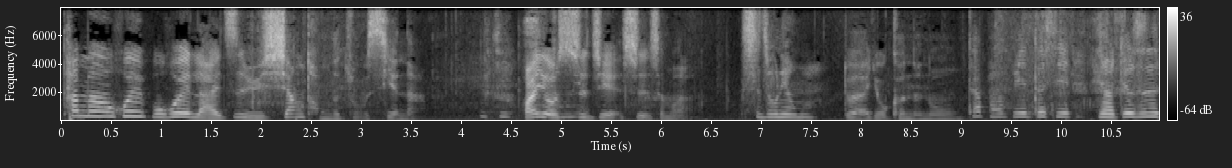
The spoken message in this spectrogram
他们会不会来自于相同的祖先呐？环游世界是什么？始祖鸟吗？对，有可能哦。它旁边这些鸟就是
